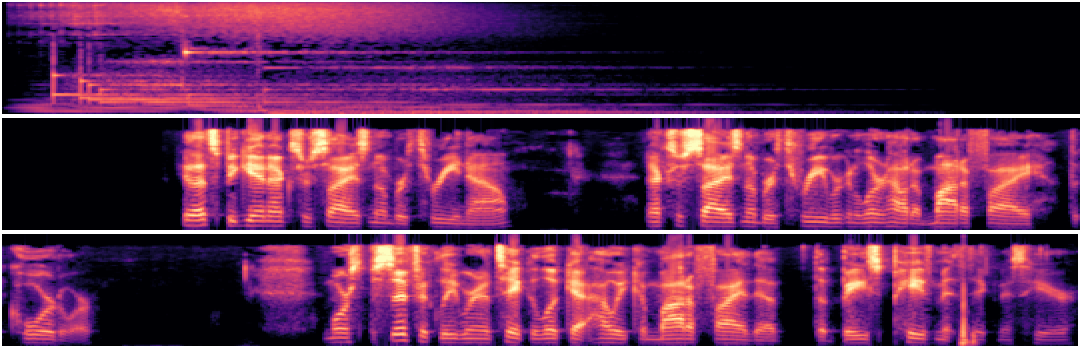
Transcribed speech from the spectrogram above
Okay, let's begin exercise number three now. In exercise number three, we're going to learn how to modify the corridor. More specifically, we're going to take a look at how we can modify the, the base pavement thickness here,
